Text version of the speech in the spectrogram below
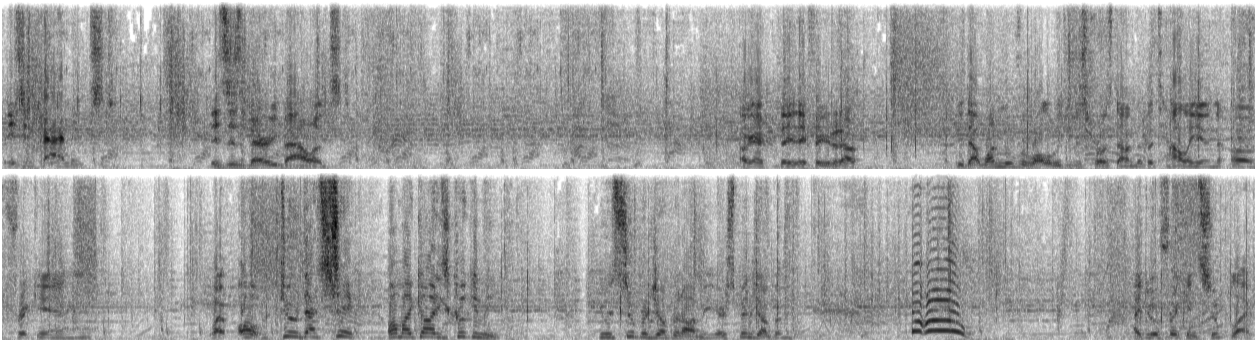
This Is balanced? This is very balanced. Okay, they, they figured it out. Dude, that one move where Waluigi just throws down the battalion of freaking... What? Oh, dude, that's sick! Oh my god, he's cooking me! He was super jumping on me, or spin jumping. Woohoo! I do a freaking suplex,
